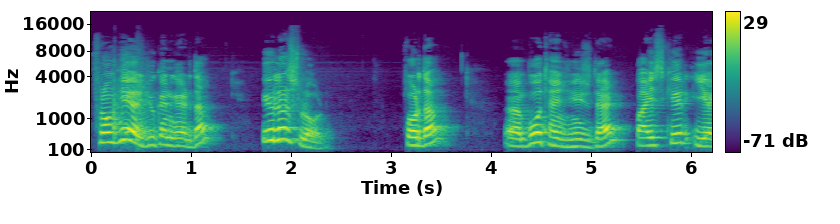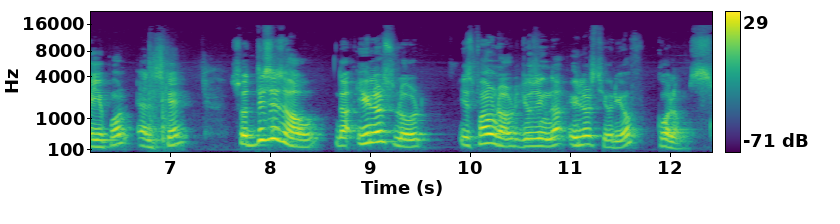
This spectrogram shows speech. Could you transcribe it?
From here you can get the Euler's load. For the uh, both hinges that pi square ei upon l square. So this is how the Euler's load is found out using the Euler's theory of columns.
